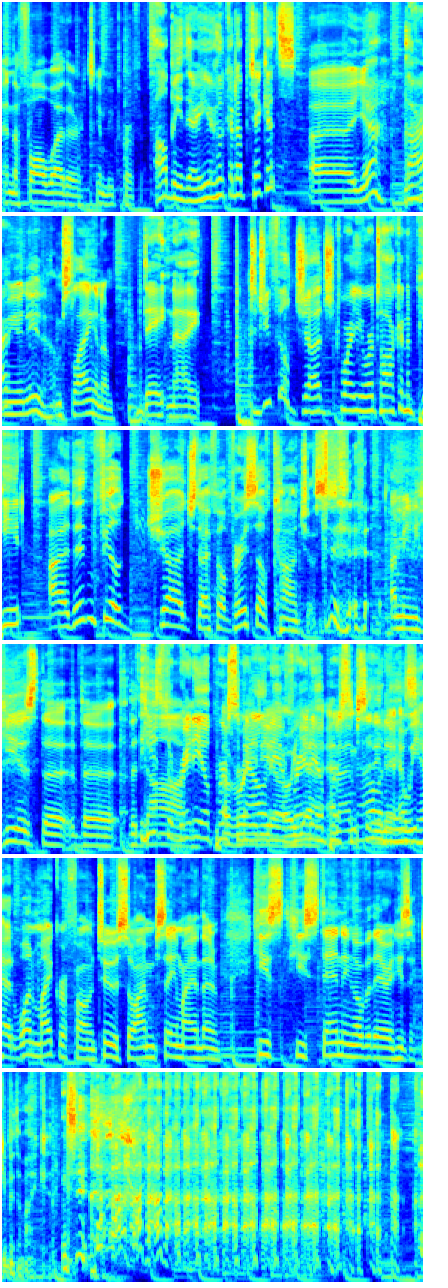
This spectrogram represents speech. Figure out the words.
And the fall weather, it's gonna be perfect. I'll be there. You're hooking up tickets? Uh, yeah, everything you need. I'm slanging them. Date night. Did you feel judged while you were talking to Pete? I didn't feel judged. I felt very self conscious. I mean, he is the the the He's the Don radio personality of radio yeah. And I'm sitting there, and we had one microphone too. So I'm saying my, and then he's he's standing over there, and he's like, "Give me the mic."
